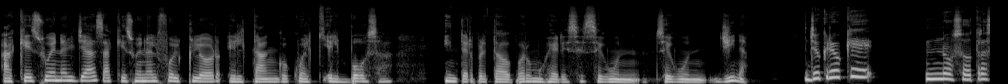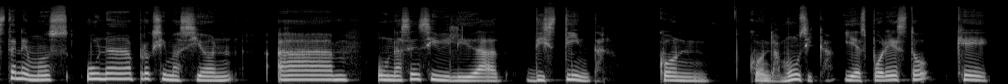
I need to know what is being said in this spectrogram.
¿A qué suena el jazz? ¿A qué suena el folclore, el tango, el bossa? Interpretado por mujeres según, según Gina. Yo creo que nosotras tenemos una aproximación a una sensibilidad distinta con, con la música y es por esto que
